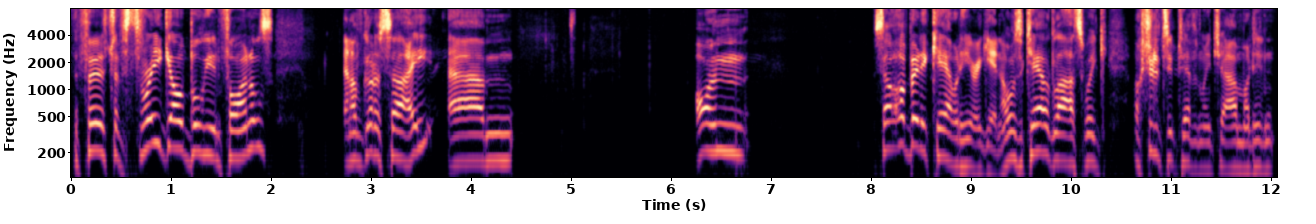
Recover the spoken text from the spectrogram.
the first of three Gold Bullion finals, and I've got to say, um, I'm. So I've been a coward here again. I was a coward last week. I should have tipped Heavenly Charm. I didn't.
